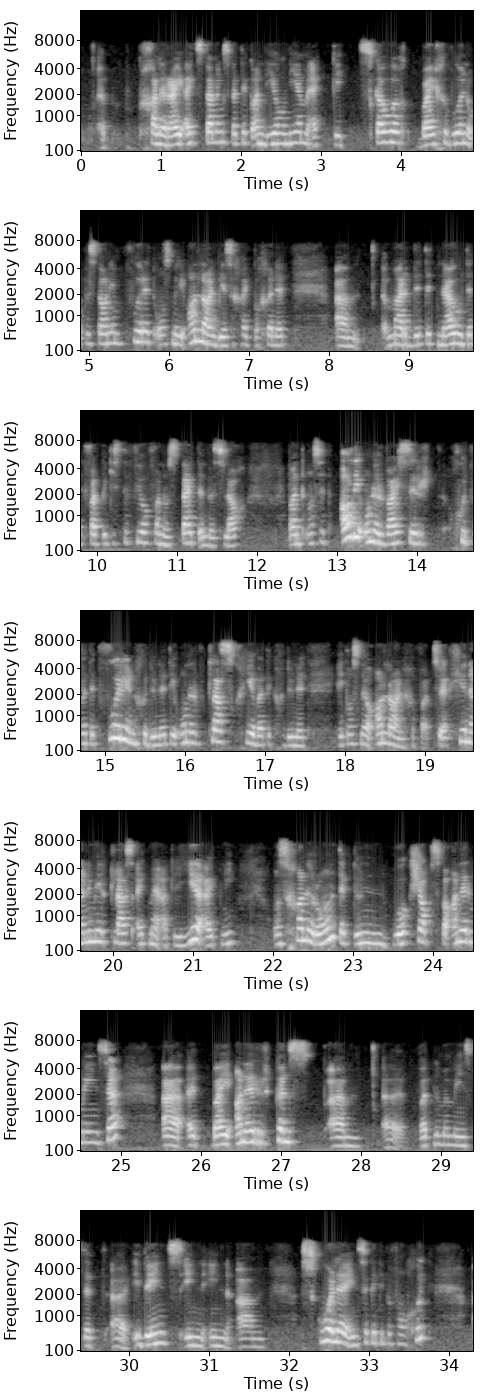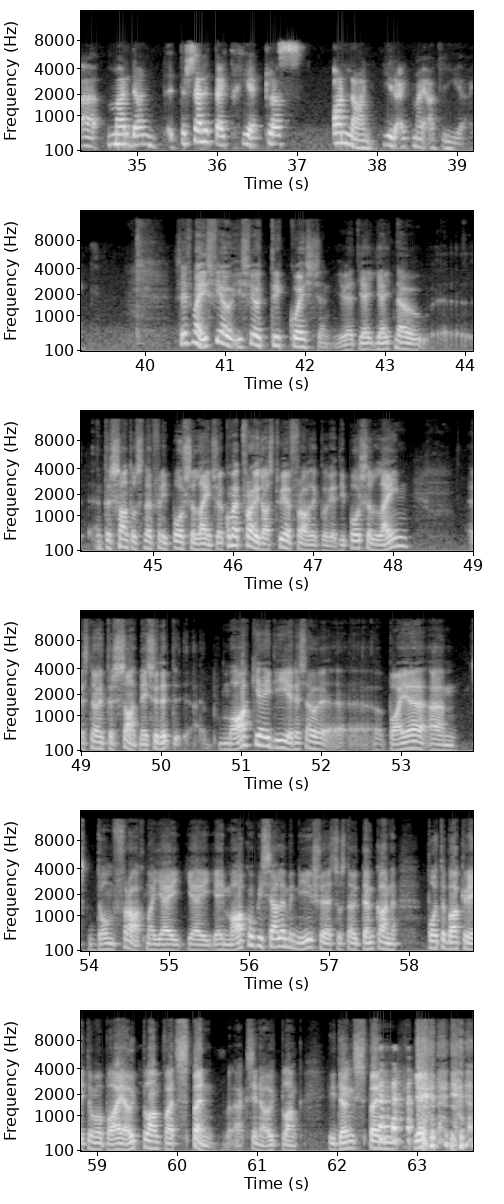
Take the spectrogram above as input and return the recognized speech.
galery uitstallings wat ek aan deelneem. Ek het skoue bygewoon op 'n stadium voordat ons met die aanlyn besigheid begin het. Um maar dit het nou dit vat bietjie te veel van ons tyd in beslag want ons het al die onderwyser goed wat ek voorheen gedoen het, die onderklas gegee wat ek gedoen het, het ons nou aanlyn gevat. So ek gee nou nie meer klas uit my ateljee uit nie. Ons gaan rond, ek doen workshops vir ander mense uh by ander kuns um uh wat noem mense dit uh events en en um skole en sulke tipe van goed. Uh maar dan terselfdertyd gee ek klas aanlyn hier uit my ateljee uit. Sê vir my, hier's vir jou, hier's vir jou trick question. Jy weet, jy jy het nou interessant ons nou van die porselein. So kom ek vra jou, daar's twee vrae wat ek wil weet. Die porselein is nou interessant, nee. So dit maak jy die, dis nou 'n uh, uh, baie ehm um, dom vraag, maar jy jy jy maak op dieselfde manier so as ons nou dink aan pottebakker het hom op baie houtplank wat spin. Ek sê nou houtplank. Die ding spin. jy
